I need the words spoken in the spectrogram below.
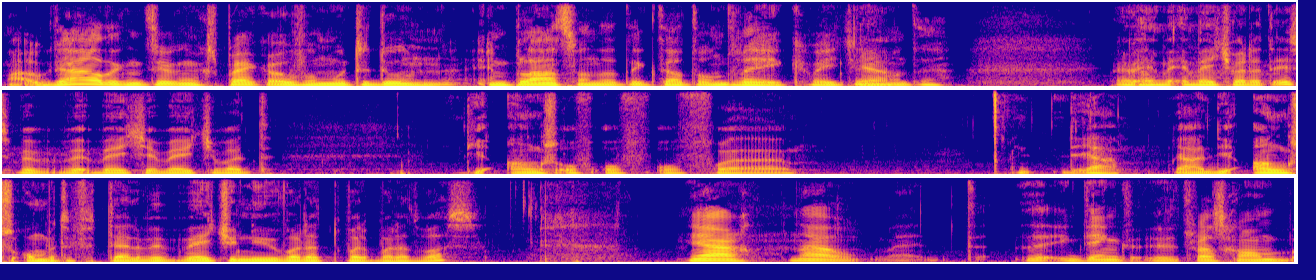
Maar ook daar had ik natuurlijk een gesprek over moeten doen. In plaats van dat ik dat ontweek, weet je. Ja. Want, eh, En, en, en weet je wat het is? We- we- Weet je, weet je wat die angst of, of, of eh, ja, ja, die angst om het te vertellen. We- Weet je nu wat dat, wat, wat dat was? ja, nou, ik denk, het was gewoon...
